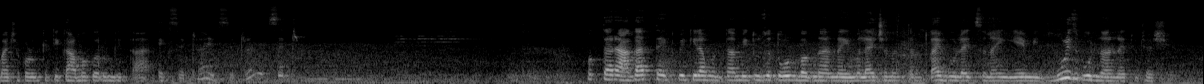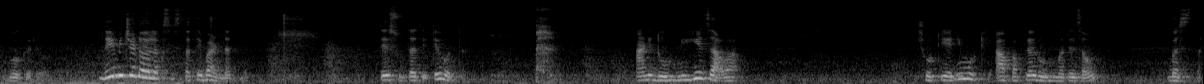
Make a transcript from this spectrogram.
माझ्याकडून किती कामं करून घेता? एक्सेट्रा एक्सेट्रा एक्सेट्रा मग त्या रागात त्या एकमेकीला म्हणता मी तुझं तोंड बघणार नाही मला याच्यानंतर काय बोलायचं नाही आहे मी मुळीच बोलणार नाही तुझ्याशी वगैरे वगैरे. नेहमीचे डायलॉग्स असतात ते भांडणातले ते सुद्धा तिथे होतात आणि दोन्हीही जावा. छोटी आणि मोठी आपापल्या रूममध्ये जाऊन बसतात.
